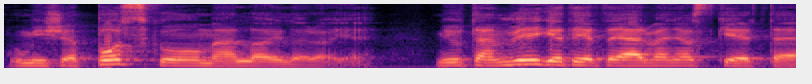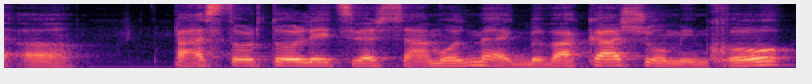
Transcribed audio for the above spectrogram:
Umise poszkó már lajlaraje. Miután véget ért a járvány, azt kérte a pásztortól, légy szíves, számold meg, bevakásó mimho,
